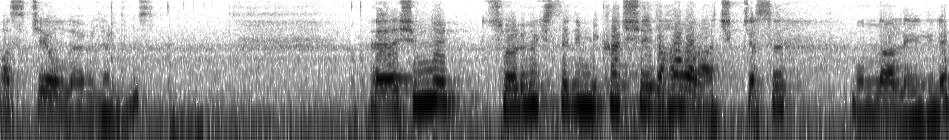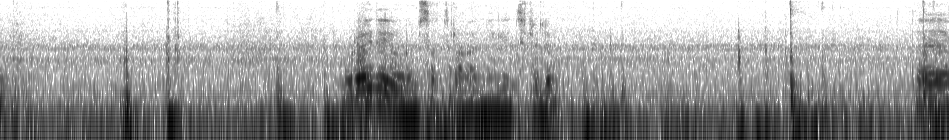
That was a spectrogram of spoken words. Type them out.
basitçe yollayabilirdiniz. Ee, şimdi söylemek istediğim birkaç şey daha var açıkçası bunlarla ilgili. Burayı da yorum satırı haline getirelim. Ee,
